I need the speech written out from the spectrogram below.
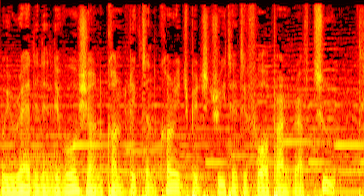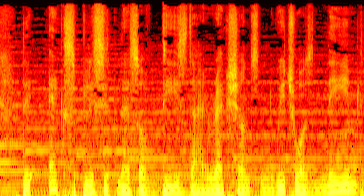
We read in the devotion Conflict and Courage, page 334, paragraph 2. The explicitness of these directions, in which was named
